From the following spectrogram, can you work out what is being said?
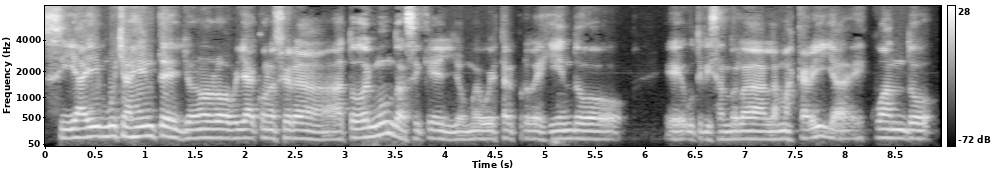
si hay mucha gente, yo no lo voy a conocer a, todo el mundo, así que yo me voy a estar protegiendo eh, utilizando la, mascarilla, es cuando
